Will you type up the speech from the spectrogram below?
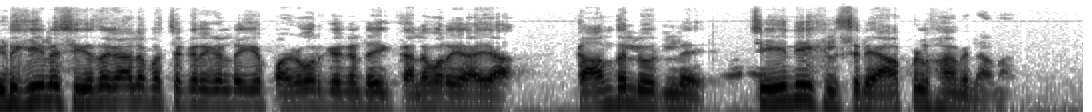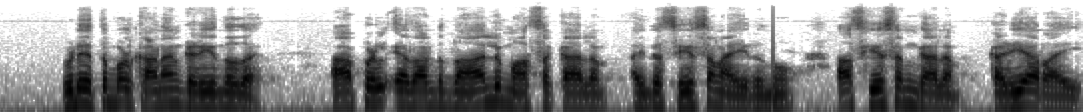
ഇടുക്കിയിലെ ശീതകാല പച്ചക്കറികളുടെയും പഴവർഗങ്ങളുടെയും കലവറയായ കാന്തല്ലൂരിലെ ചീനി ഹിൽസിലെ ആപ്പിൾ ഫാമിലാണ്. ഇവിടെ എത്തുമ്പോൾ കാണാൻ കഴിയുന്നത് ആപ്പിൾ ഏതാണ്ട് നാല് മാസക്കാലം അതിന്റെ സീസൺ ആയിരുന്നു ആ സീസൺ കാലം കഴിയാറായി.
